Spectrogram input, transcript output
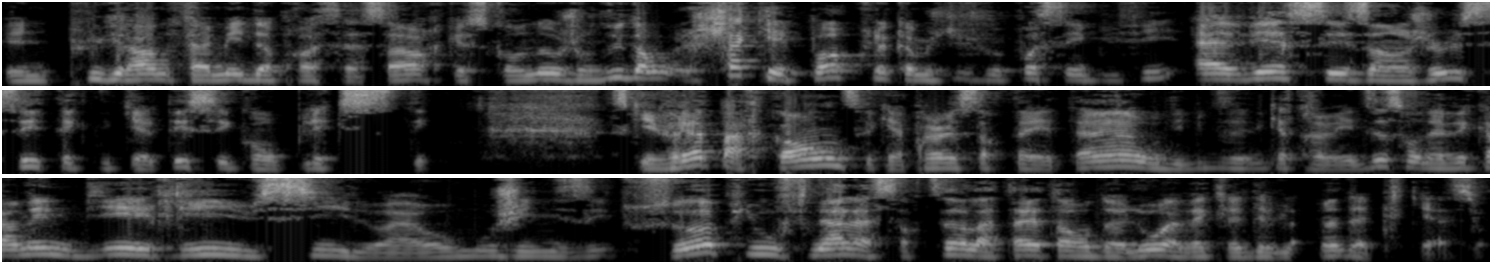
une plus grande famille de processeurs que ce qu'on a aujourd'hui. Donc, chaque époque, là, comme je dis, je veux pas simplifier, avait ses enjeux, ses technicalités, ses complexités. Ce qui est vrai, par contre, c'est qu'après un certain temps, au début des années 90, on avait quand même bien réussi là, à homogénéiser tout ça, puis au final à sortir la tête hors de l'eau avec le développement d'applications.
